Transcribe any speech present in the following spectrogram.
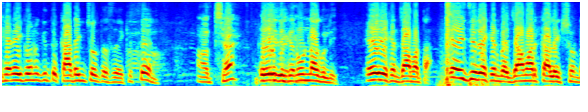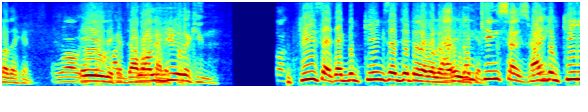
দেখেন এখনও কিন্তু কাটিং চলতেছে দেখেছেন? আচ্ছা এই দেখেন ওন্নাগুলি এই দেখেন জামাটা। এই যে দেখেন ভাই জামার কালেকশনটা দেখেন। এই দেখেন জামার দেখেন। ফ্রি সাইজ একদম কিং সাইজ যেটা বলে একদম কিং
